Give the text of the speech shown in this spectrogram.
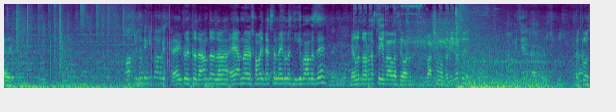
এই একটু একটু দাঁড়ান তো দাঁড়ান। এই আপনারা সবাই দেখছেন না এগুলো কী কী পাওয়া গেছে? এগুলো তো ওর কাছ থেকে পাওয়া গেছে ওর বাসমতো ঠিক আছে? ক্লোজ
